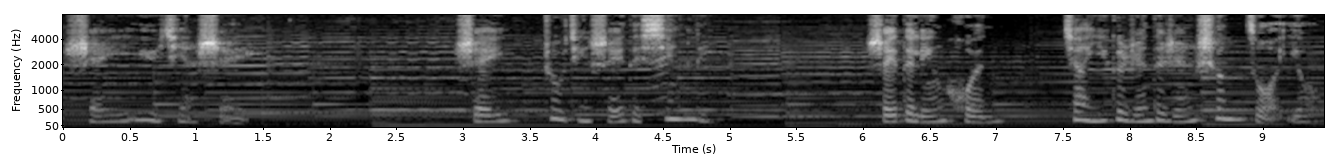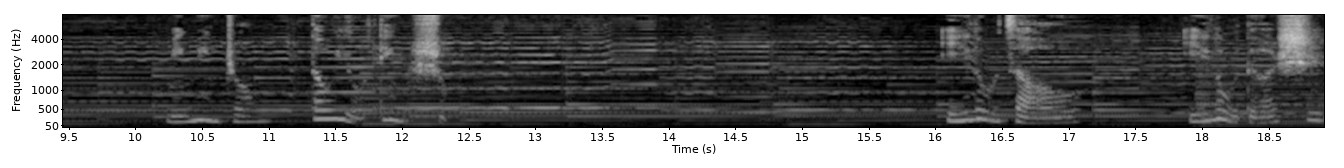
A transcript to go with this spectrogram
谁遇见谁？谁住进谁的心里？谁的灵魂将一个人的人生左右？冥冥中都有定数。一路走，一路得失，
